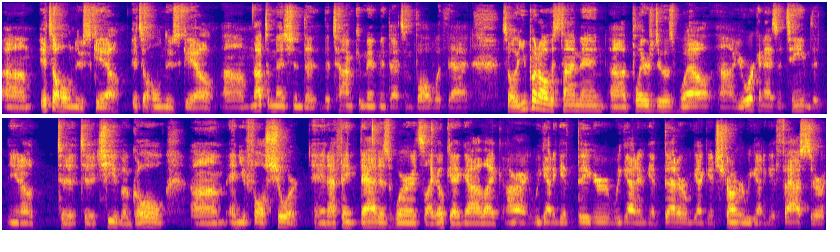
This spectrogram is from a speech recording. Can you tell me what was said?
um, it's a whole new scale. It's a whole new scale. Um, not to mention the the time commitment that's involved with that. So you put all this time in. Uh, players do as well. Uh, you're working as a team to you know to, to achieve a goal um, and you fall short. And I think that is where it's like, okay, God, like, all right, we got to get bigger, we got to get better, we got to get stronger, we got to get faster.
